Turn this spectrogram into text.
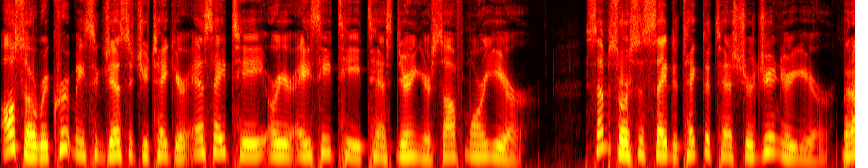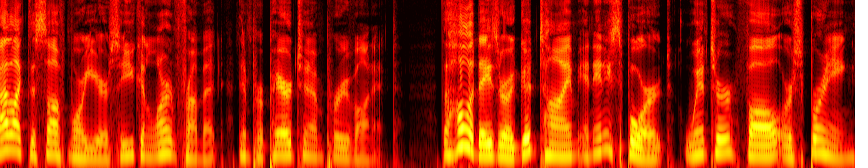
Also, RecruitMe suggests that you take your SAT or your ACT test during your sophomore year. Some sources say to take the test your junior year, but I like the sophomore year so you can learn from it, then prepare to improve on it. The holidays are a good time in any sport, winter, fall, or spring,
